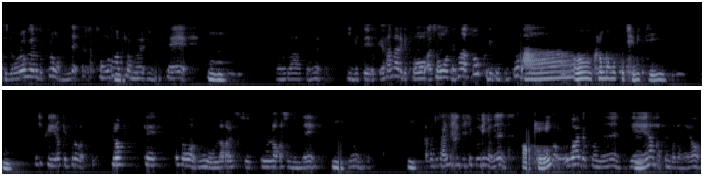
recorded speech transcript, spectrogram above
또 여러 개로도 풀어봤는데 정사각형을 이 밑에 응, 정사각형을 이 밑에 이렇게 하나 이렇게 더, 아, 정사각형 하나 또 그리고 풀어봤어요. 아, 어, 그런 방법도 재밌지. 응, 혹시 그 이렇게 풀어봤지? 그렇게 해서 위로 올라갈 수, 올라가시는데, 응, 그냥 응. 약간 좀 다른 사람들 이렇게 그리면은, 오케이. OR 벡터는 얘랑 같은 거잖아요.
